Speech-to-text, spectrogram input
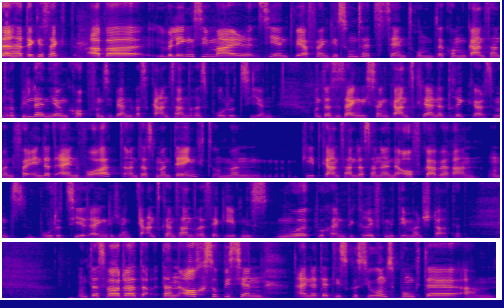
dann hat er gesagt, aber überlegen Sie mal, Sie entwerfen ein Gesundheitszentrum, da kommen ganz andere Bilder in Ihren Kopf und Sie werden was ganz anderes produzieren. Und das ist eigentlich so ein ganz kleiner Trick. Also man verändert ein Wort, an das man denkt und man geht ganz anders an eine Aufgabe ran und produziert eigentlich ein ganz, ganz anderes Ergebnis, nur durch einen Begriff, mit dem man startet. Und das war da dann auch so ein bisschen einer der Diskussionspunkte, ähm,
